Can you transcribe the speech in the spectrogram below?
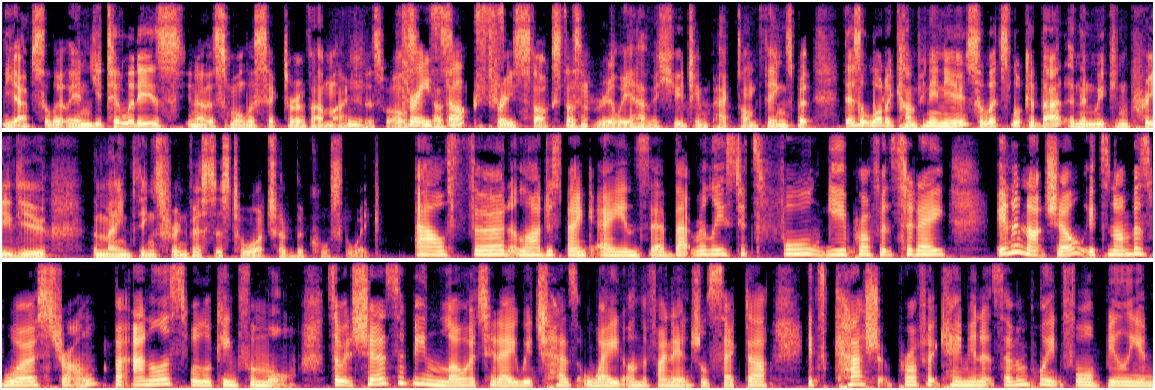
Yeah, absolutely. And utilities, you know, the smallest sector of our market mm, as well. Three doesn't- stocks? Three stocks doesn't really have a huge impact on things. But there's a lot of company news. So let's look at that and then we can preview the main things for investors to watch over the course of the week. Our third largest bank, ANZ, that released its full year profits today. In a nutshell, its numbers were strong, but analysts were looking for more. So its shares have been lower today, which has weighed on the financial sector. Its cash profit came in at $7.4 billion.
